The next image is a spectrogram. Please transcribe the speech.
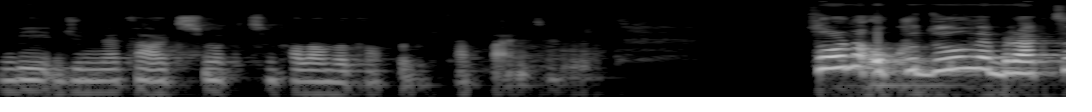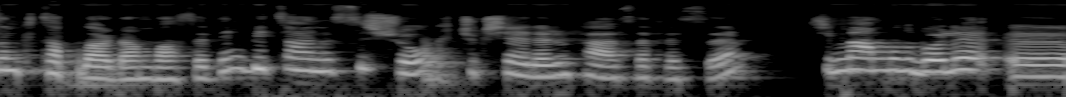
bir cümle tartışmak için falan da tatlı bir kitap bence. Sonra okuduğum ve bıraktığım kitaplardan bahsedeyim. Bir tanesi şu, Küçük Şeylerin Felsefesi. Şimdi ben bunu böyle e,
